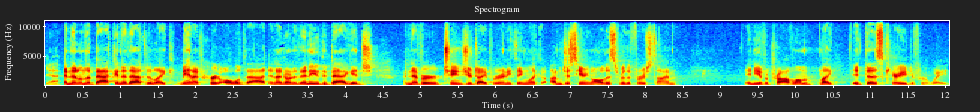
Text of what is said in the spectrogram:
Yeah. and then on the back end of that, they're like, man, I've heard all of that, and I don't have any of the baggage. I never changed your diaper or anything. Like, I'm just hearing all this for the first time, and you have a problem. Like, it does carry a different weight.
